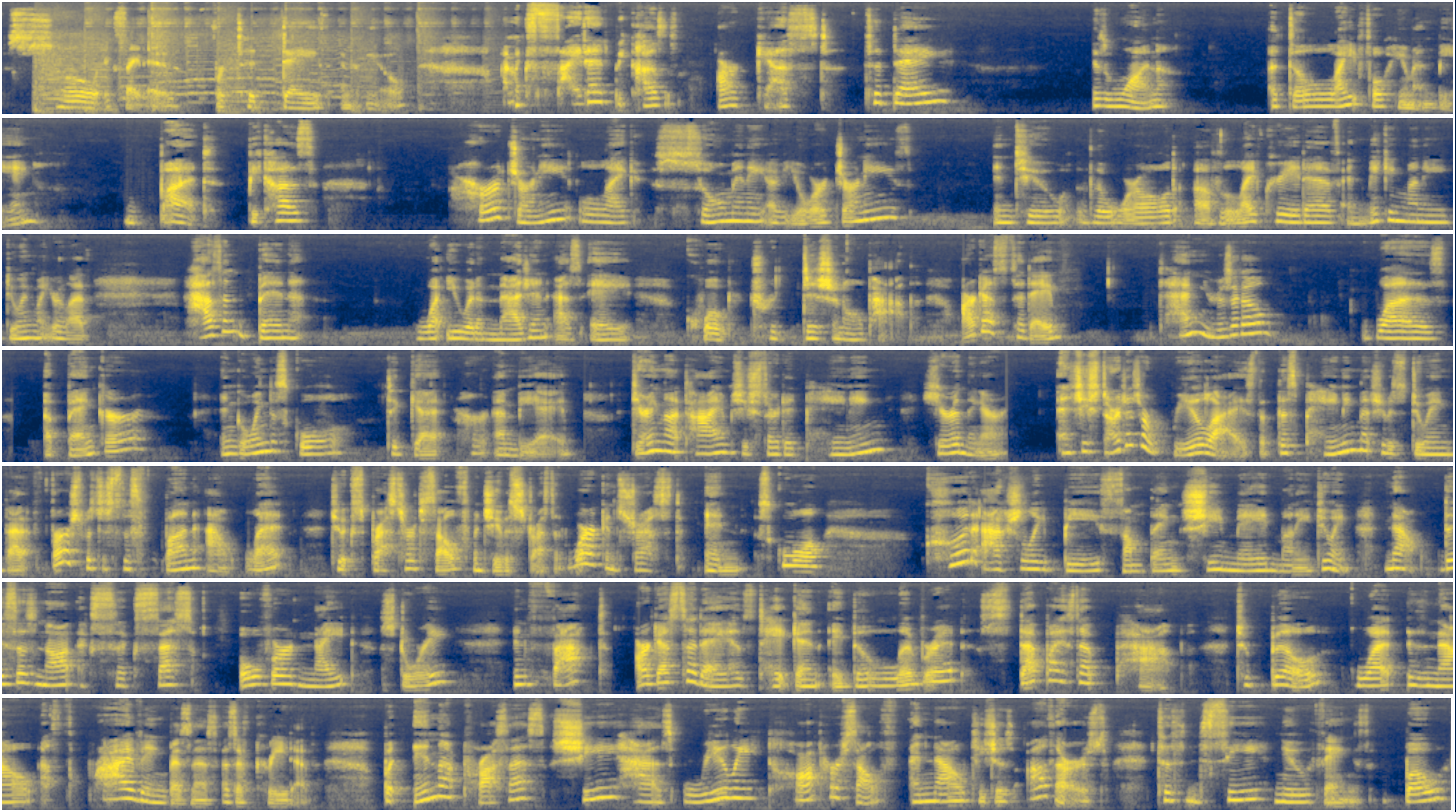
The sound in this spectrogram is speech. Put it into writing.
So excited for today's interview. I'm excited because our guest today is one, a delightful human being, but because her journey, like so many of your journeys into the world of life creative and making money, doing what you love, hasn't been what you would imagine as a quote traditional path. Our guest today, 10 years ago, was a banker and going to school to get her MBA. During that time, she started painting here and there. And she started to realize that this painting that she was doing, that at first was just this fun outlet to express herself when she was stressed at work and stressed in school, could actually be something she made money doing. Now, this is not a success overnight story. In fact, our guest today has taken a deliberate step by step path to build what is now a thriving business as a creative. But in that process, she has really taught herself and now teaches others to see new things, both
